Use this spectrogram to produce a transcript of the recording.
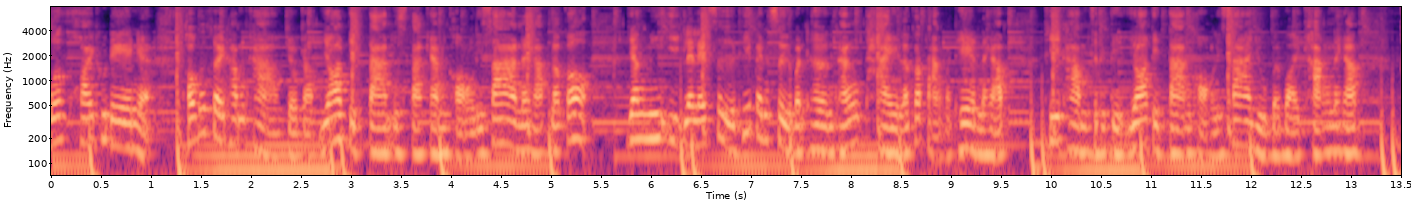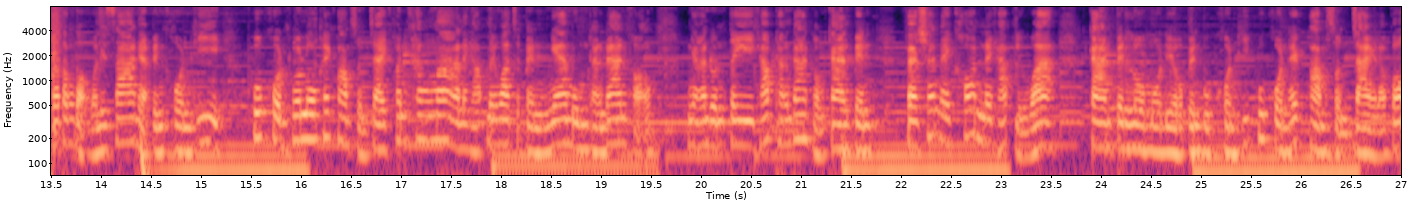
Workpoint Today เนี่ยเขาก็เคยทำข่าวเกี่ยวกับยอดติดตาม Instagram ของลิซ่านะครับแล้วก็ยังมีอีกหลายๆสื่อที่เป็นสื่อบันเทิงทั้งไทยแล้วก็ต่างประเทศนะครับที่ทำสถิติยอดติดตามของลิซ่าอยู่บ่อยๆ ครั้งนะครับ ก็ต้องบอกว่าลิซ่าเนี่ยเป็นคนที่ผู้คนทั่วโลกให้ความสนใจค่อนข้างมากนะครับ ไม่ว่าจะเป็นแง่มุมทางด้านของงานดนตรีครับ ทางด้านของการเป็นแฟชั่นไอคอนนะครับ หรือว่าการเป็นโลโมเดล เป็นบุคคลที่ผู้คนให้ความสนใจ แล้วก็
